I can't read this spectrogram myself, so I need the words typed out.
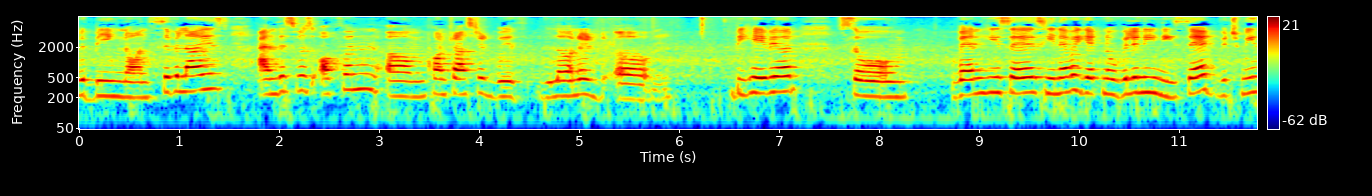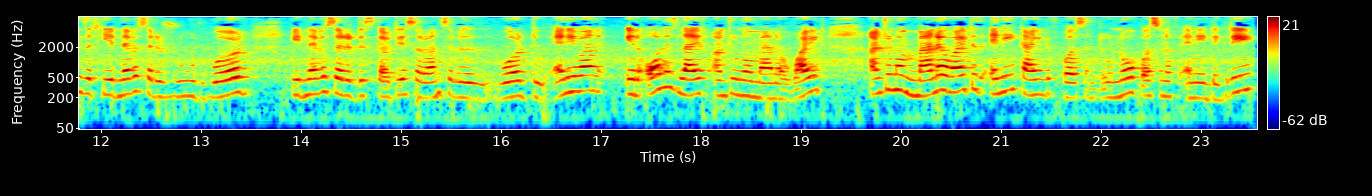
with being non civilized, and this was often um, contrasted with learned um, behavior. So, when he says he never yet no villainy, he said, which means that he had never said a rude word, he had never said a discourteous or uncivil word to anyone in all his life unto no manner wight and to no manner white is any kind of person, to no person of any degree.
